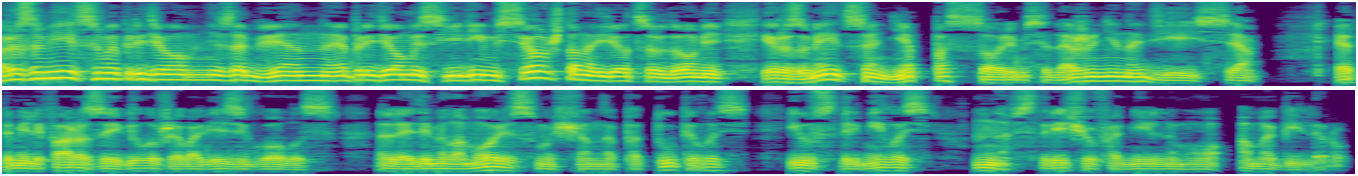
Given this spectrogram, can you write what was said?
«Разумеется, мы придем, незабвенные, придем и съедим все, что найдется в доме, и, разумеется, не поссоримся, даже не надейся!» Это Мелифара заявил уже во весь голос. Леди Меломори смущенно потупилась и устремилась навстречу фамильному амобилеру.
